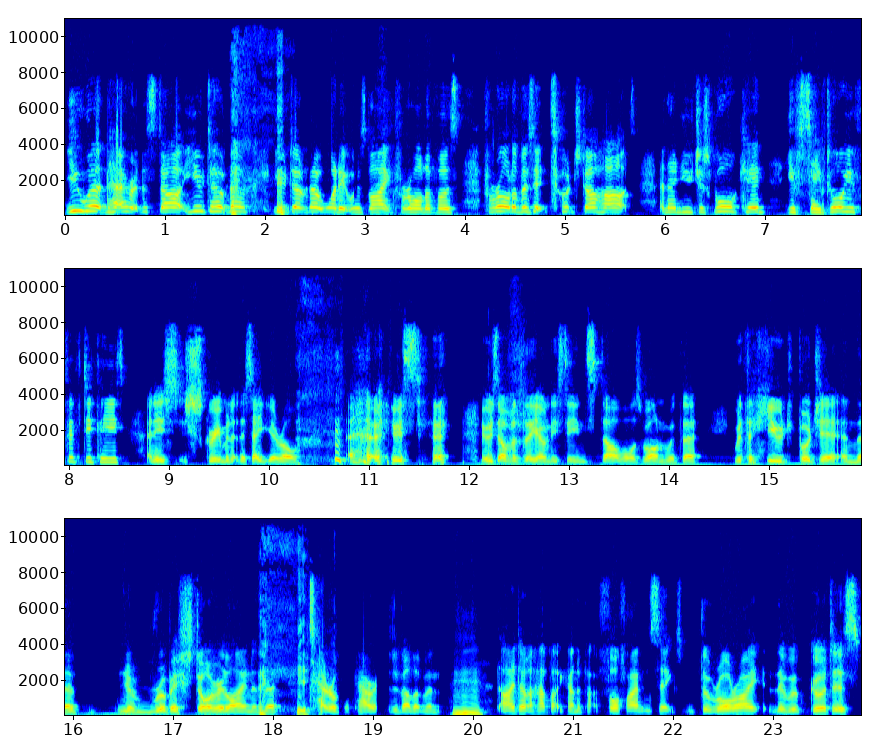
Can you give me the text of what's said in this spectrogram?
You weren't there at the start. You don't know. You don't know what it was like for all of us. For all of us, it touched our hearts. And then you just walk in. You've saved all your 50p's, and he's screaming at this eight-year-old uh, who's who's obviously only seen Star Wars one with the with the huge budget and the you know rubbish storyline and the terrible character development. Hmm. I don't have that kind of pack. Four, five, and six. They're all right. They were good. As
